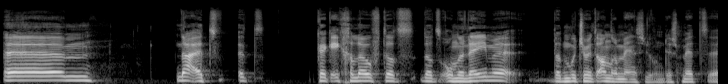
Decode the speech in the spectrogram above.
Um, nou, het, het, kijk, ik geloof dat, dat ondernemen, dat moet je met andere mensen doen. Dus met, uh,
